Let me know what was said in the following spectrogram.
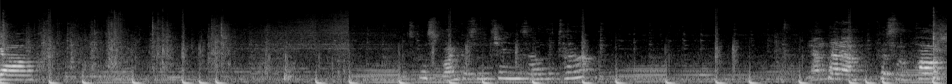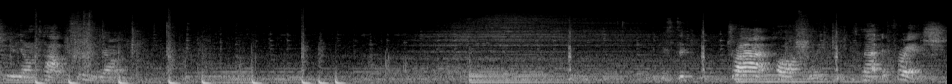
Y'all. Just gonna sprinkle some cheese on the top. And I'm gonna put some parsley on top too, y'all. It's the dried parsley, not the fresh.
